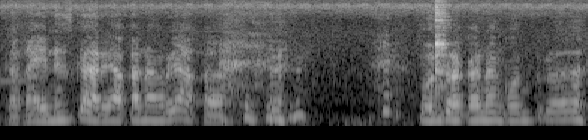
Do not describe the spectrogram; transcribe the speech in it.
Kakainis ka, react ka ng react ka. kontra ka ng kontra.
